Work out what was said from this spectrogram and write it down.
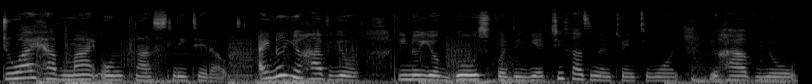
Do I have my own plan slated out? I know you have your, you know, your goals for the year 2021. You have your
